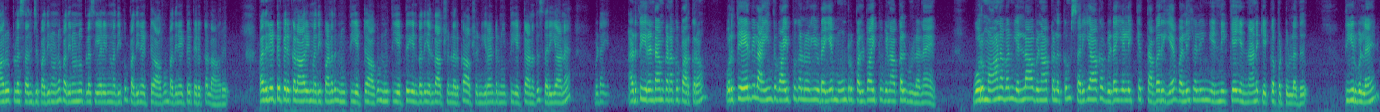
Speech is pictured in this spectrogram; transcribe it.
ஆறு ப்ளஸ் அஞ்சு பதினொன்று பதினொன்று ப்ளஸ் ஏழின் மதிப்பு பதினெட்டு ஆகும். பதினெட்டு பெருக்கல் ஆறு. பதினெட்டு பெருக்கல் ஆறின் மதிப்பானது நூற்றி எட்டு ஆகும். நூற்றி எட்டு என்பது எந்த ஆப்ஷனில் இருக்கோ? ஆப்ஷன் இரண்டு நூற்றி எட்டானது சரியான விடை. அடுத்து இரண்டாம் கணக்கு பார்க்குறோம். ஒரு தேர்வில் ஐந்து வாய்ப்புகளுடைய மூன்று பல்வாய்ப்பு வினாக்கள் உள்ளன. ஒரு மாணவன் எல்லா வினாக்களுக்கும் சரியாக விடையளிக்க தவறிய வழிகளின் எண்ணிக்கை என்னன்னு கேட்கப்பட்டுள்ளது. தீர்வில்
